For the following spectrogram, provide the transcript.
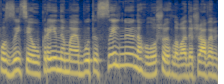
Позиція України має бути сильною, наголошує глава держави.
